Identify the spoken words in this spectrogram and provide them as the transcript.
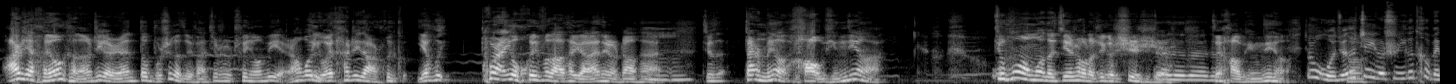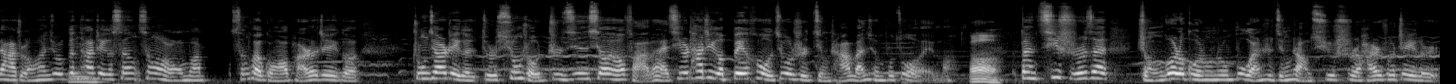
而且很有可能这个人都不是个罪犯，就是吹牛逼。然后我以为他这段会也会突然又恢复到他原来那种状态，就是但是没有，好平静啊，就默默的接受了这个事实，对对对对，好平静。就是我觉得嗯这个是一个特别大的转换，就是跟他这个三三块广告牌、三块广告牌的这个中间这个就是凶手至今逍遥法外。其实他这个背后就是警察完全不作为嘛。啊，但其实，在整个的过程中，不管是警长去世，还是说这个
